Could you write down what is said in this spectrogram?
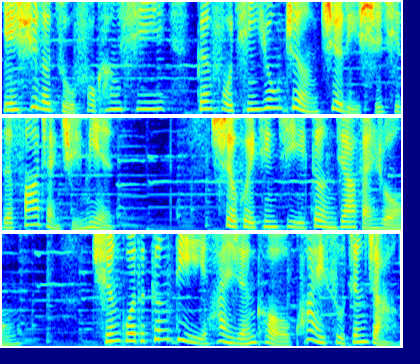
延续了祖父康熙跟父亲雍正治理时期的发展局面，社会经济更加繁荣，全国的耕地和人口快速增长。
